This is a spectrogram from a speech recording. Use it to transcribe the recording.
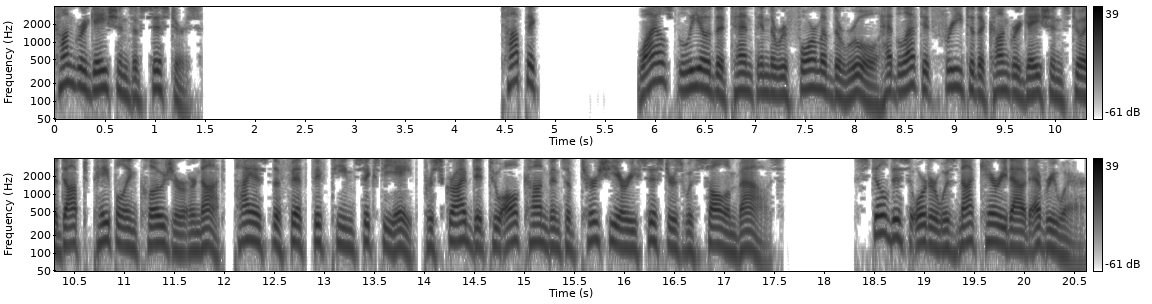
Congregations of Sisters Whilst Leo X in the reform of the rule had left it free to the congregations to adopt papal enclosure or not, Pius V 1568 prescribed it to all convents of tertiary sisters with solemn vows. Still this order was not carried out everywhere.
